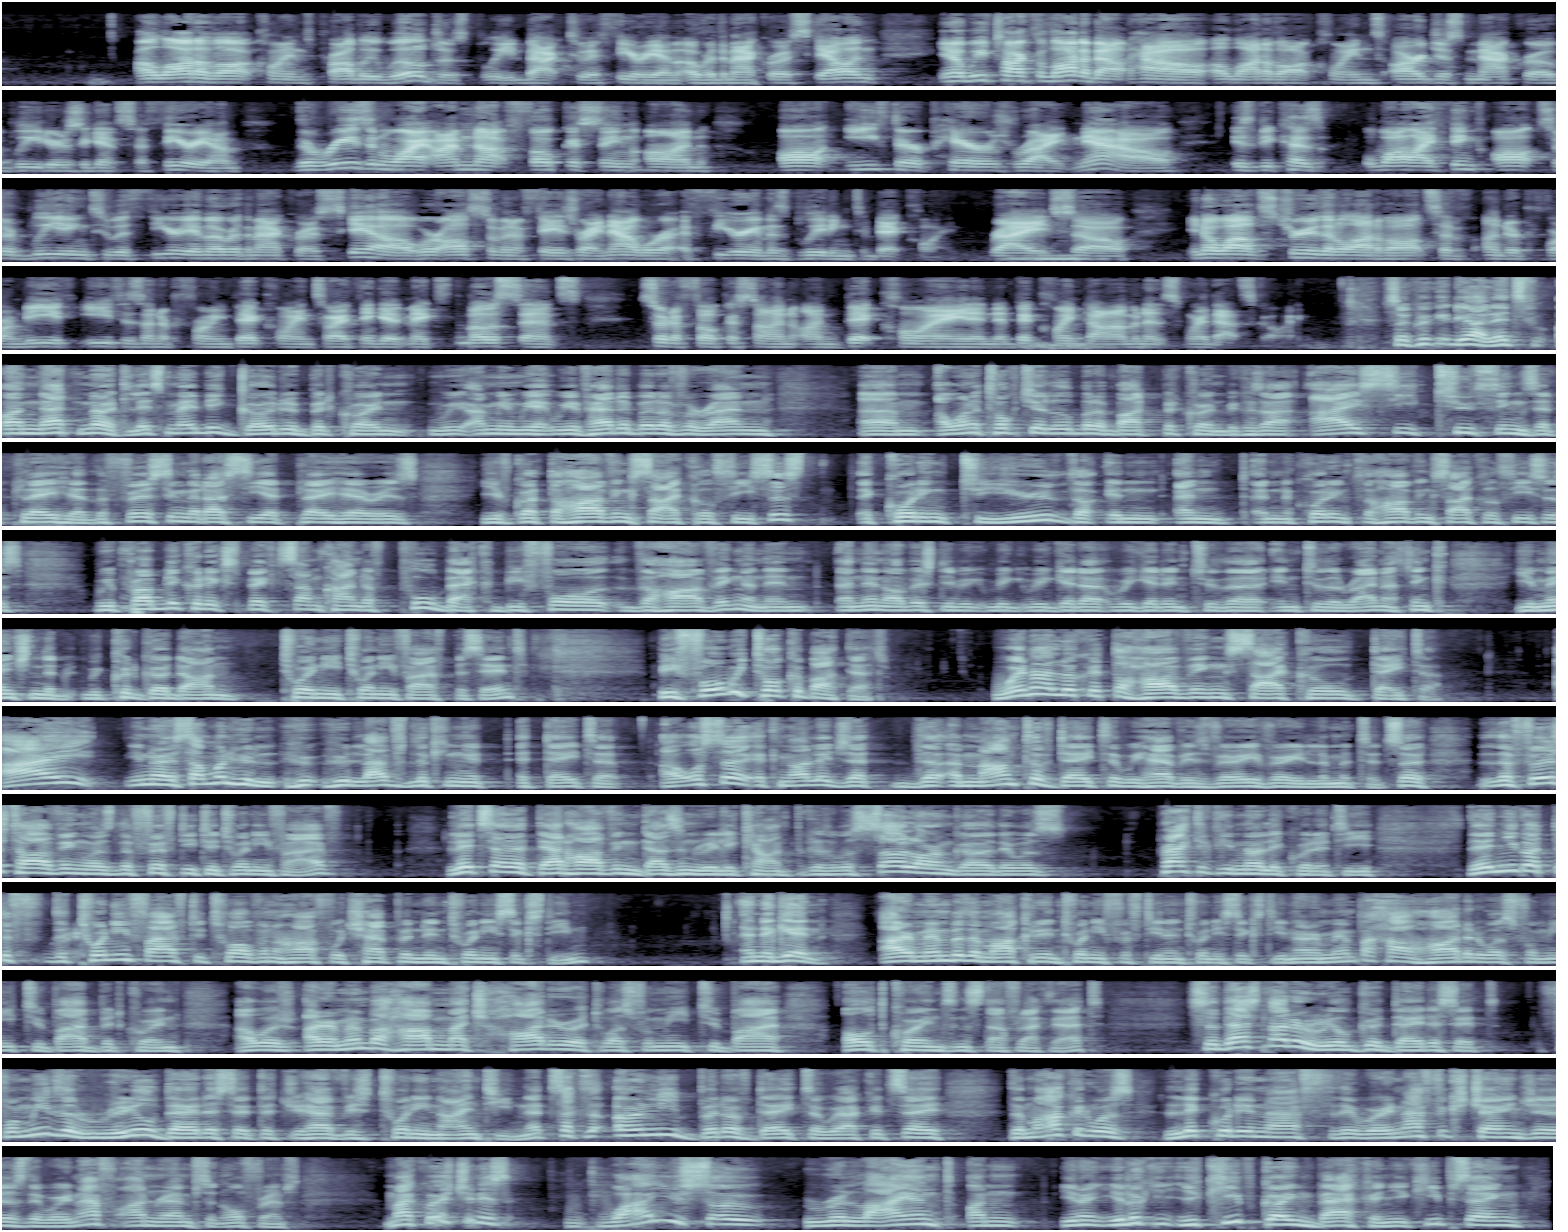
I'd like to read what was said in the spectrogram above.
a lot of altcoins probably will just bleed back to Ethereum over the macro scale. And, you know, we've talked a lot about how a lot of altcoins are just macro bleeders against Ethereum. The reason why I'm not focusing on all Ether pairs right now is because while I think alts are bleeding to Ethereum over the macro scale, we're also in a phase right now where Ethereum is bleeding to Bitcoin, right? Mm-hmm. So, you know, while it's true that a lot of alts have underperformed ETH, ETH is underperforming Bitcoin. So I think it makes the most sense sort of focus on on Bitcoin and the Bitcoin dominance and where that's going. So quickly, yeah, let's on that note, let's maybe go to Bitcoin. We I mean we we've had a bit of a run um, I want to talk to you a little bit about Bitcoin because I, I see two things at play here. The first thing that I see at play here is you've got the halving cycle thesis. According to you, the, in, and, and according to the halving cycle thesis, we probably could expect some kind of pullback before the halving, and then and then obviously we, we, we get a, we get into the into the run. I think you mentioned that we could go down 20, 25 percent. Before we talk about that, when I look at the halving cycle data, I, you know, someone who, who, who loves looking at, at, data, I also acknowledge that the amount of data we have is very, very limited. So the first halving was the 50 to 25. Let's say that that halving doesn't really count because it was so long ago, there was practically no liquidity. Then you got the, the 25 to 12 and a half, which happened in 2016. And again, I remember the market in 2015 and 2016. I remember how hard it was for me to buy Bitcoin. I was I remember how much harder it was for me to buy altcoins and stuff like that. So that's not a real good data set for me, the real data set that you have is 2019. That's like the only bit of data where I could say the market was liquid enough, there were enough exchanges, there were enough on ramps and off ramps. My question is, why are you so reliant on, you know, you look, you keep going back and you keep saying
